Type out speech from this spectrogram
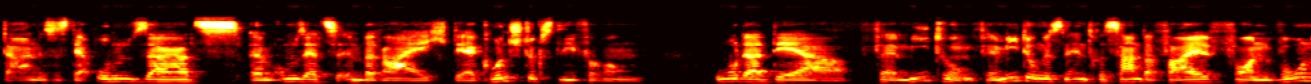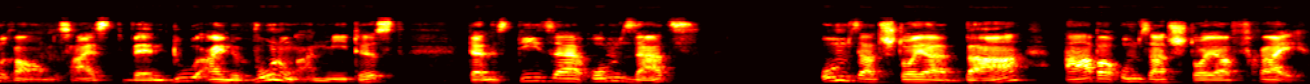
Dann ist es der Umsatz, ähm, Umsätze im Bereich der Grundstückslieferung oder der Vermietung. Vermietung ist ein interessanter Fall von Wohnraum. Das heißt, wenn du eine Wohnung anmietest, dann ist dieser Umsatz umsatzsteuerbar, aber umsatzsteuerfrei.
